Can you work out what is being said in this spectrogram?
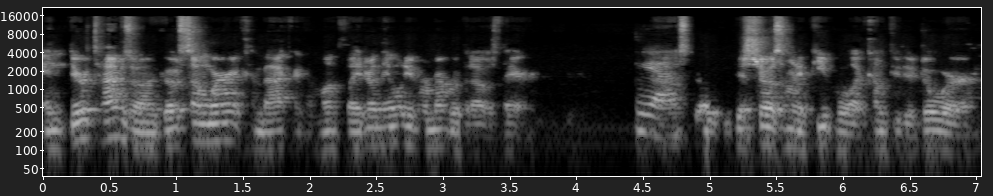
And there are times when I would go somewhere and come back like a month later, and they won't even remember that I was there. Yeah. Uh, so just shows how many people that come through the door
